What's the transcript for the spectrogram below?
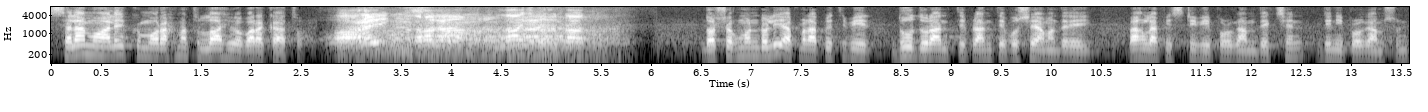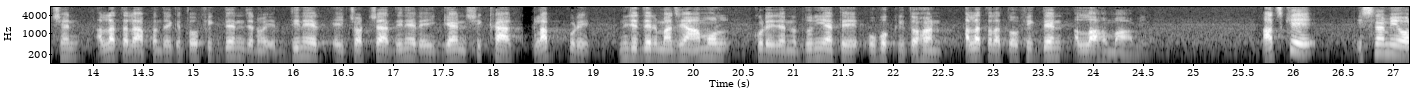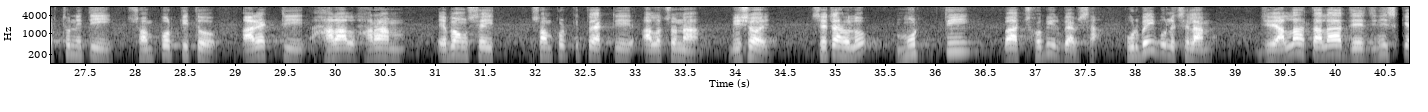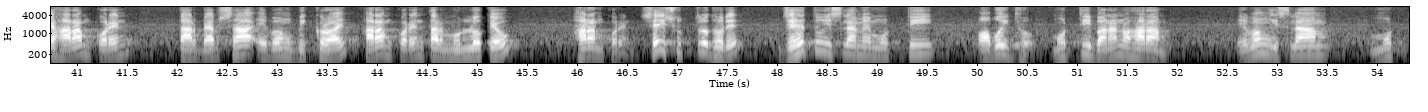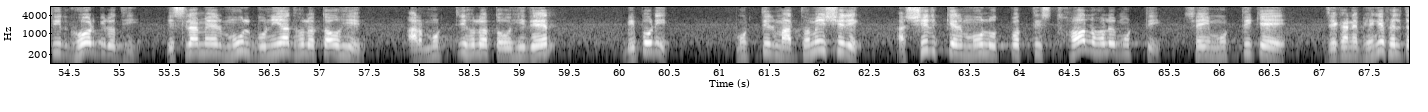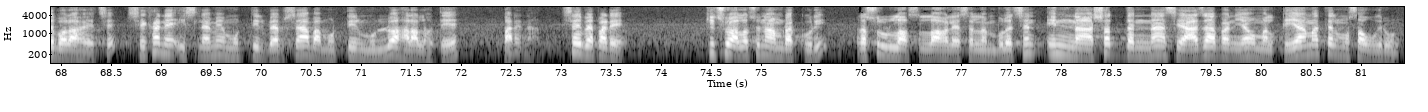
আসসালামু আলাইকুম রহমতুল্লাহ বারাকাত দর্শক মণ্ডলী আপনারা পৃথিবীর দূর দূরান্তে প্রান্তে বসে আমাদের এই বাংলা পিস টিভি প্রোগ্রাম দেখছেন দিনই প্রোগ্রাম শুনছেন। আল্লাহ তালা আপনাদেরকে তৌফিক দেন যেন দিনের এই চর্চা দিনের এই জ্ঞান শিক্ষা লাভ করে নিজেদের মাঝে আমল করে যেন দুনিয়াতে উপকৃত হন। আল্লাহ তালা তৌফিক দেন আল্লাহ আমিন। আজকে ইসলামী অর্থনীতি সম্পর্কিত আরেকটি হালাল হারাম এবং সেই সম্পর্কিত একটি আলোচনা বিষয়, সেটা হলো মূর্তি বা ছবির ব্যবসা। পূর্বেই বলেছিলাম যে আল্লাহ তালা যে জিনিসকে হারাম করেন, তার ব্যবসা এবং বিক্রয় হারাম করেন, তার মূল্যকেও হারাম করেন। সেই সূত্র ধরে যেহেতু ইসলামে মূর্তি অবৈধ, মূর্তি বানানো হারাম এবং ইসলাম মূর্তির ঘোর বিরোধী, ইসলামের মূল বুনিয়াদ হলো তৌহিদ আর মূর্তি হলো তৌহিদের বিপরীত। মূর্তির মাধ্যমেই শিরিক, আর শিরকের মূল উৎপত্তি স্থল হলো মূর্তি। সেই মূর্তিকে যেখানে ভেঙে ফেলতে বলা হয়েছে, সেখানে ইসলামে মূর্তির ব্যবসা বা মূর্তির মূল্য হালাল হতে পারে না। সেই ব্যাপারে কিছু আলোচনা আমরা করি। রসুল্লাহ সাল্লাহ সাল্লাম বলেছেন, ইন্না সদ্দান্না সে আজাবান ইয়াউমাল কিয়ামাতেল মুসাউরুন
